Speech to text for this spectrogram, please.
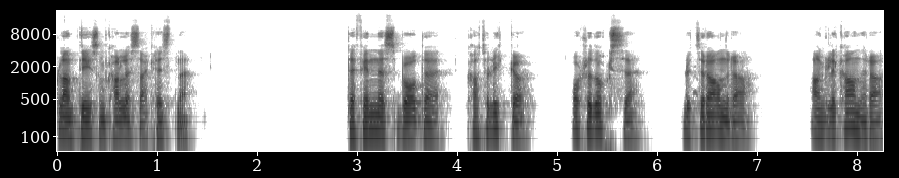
blant de som kaller seg kristne. Det finnes både katolikker, ortodokse, lutheranere, anglikanere,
